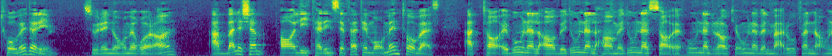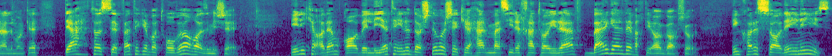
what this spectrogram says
توبه داریم. سوره نهم قرآن اولش هم عالی ترین صفت مؤمن توبه است. التائبون العابدون الحامدون السائحون الراکعون بالمعروف الناهون المنکر. ده تا صفته که با توبه آغاز میشه. اینی که آدم قابلیت اینو داشته باشه که هر مسیر خطایی رفت برگرده وقتی آگاه شد. این کار ساده ای نیست.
